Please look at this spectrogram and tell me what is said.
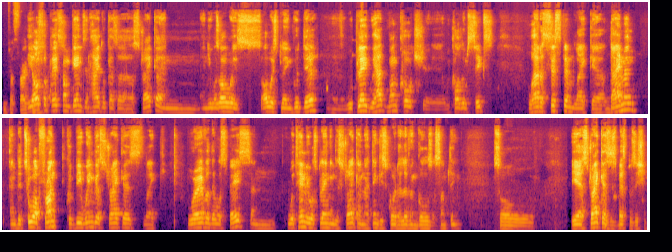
central striker. he also played some games in Hajduk as a striker, and and he was always always playing good there. Uh, we played. We had one coach. Uh, we called him Six, who had a system like uh, diamond, and the two up front could be wingers, strikers, like wherever there was space. And with him, he was playing in the striker, and I think he scored 11 goals or something. So, yeah, striker is his best position.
